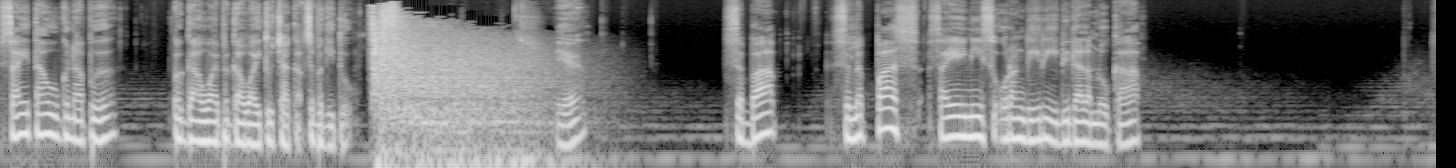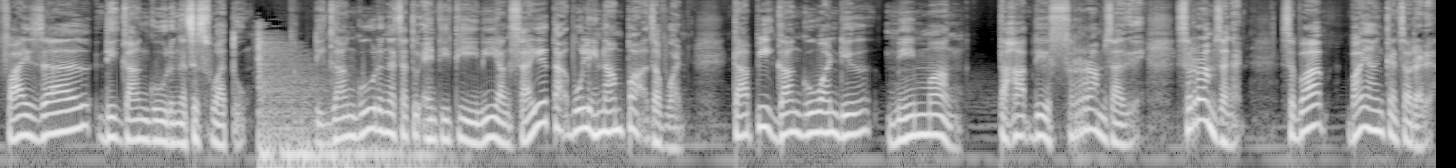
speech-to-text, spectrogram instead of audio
saya tahu kenapa pegawai-pegawai itu cakap sebegitu. Ya. Sebab selepas saya ini seorang diri di dalam lokap, Faizal diganggu dengan sesuatu. Diganggu dengan satu entiti ini yang saya tak boleh nampak Zafwan. Tapi gangguan dia memang tahap dia seram sangat. Seram sangat. Sebab bayangkan saudara,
